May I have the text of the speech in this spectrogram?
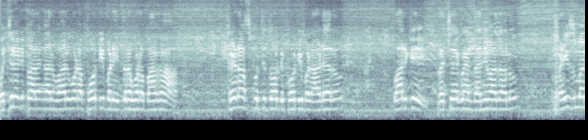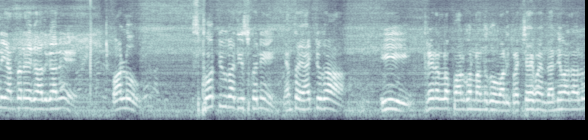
వజ్జిరెడ్డిపాలెం కానీ వారు కూడా పోటీపడి ఇద్దరు కూడా బాగా క్రీడాస్ఫూర్తితోటి పోటీపడి ఆడారు. వారికి ప్రత్యేకమైన ధన్యవాదాలు. ప్రైజ్ మనీ అంతనే కాదు కానీ వాళ్ళు స్పోర్టివ్గా తీసుకొని ఎంతో యాక్టివ్గా ఈ క్రీడల్లో పాల్గొన్నందుకు వాళ్ళకి ప్రత్యేకమైన ధన్యవాదాలు.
